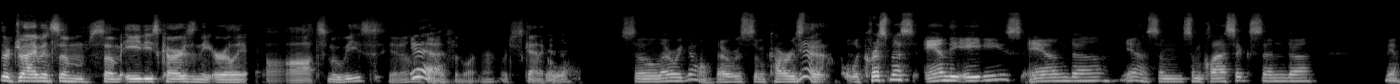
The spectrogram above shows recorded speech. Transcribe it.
They're driving some some '80s cars in the early aughts movies, you know, Yeah. And whatnot, which is kind of cool. So there we go. There was some cars Yeah. that with Christmas and the 80s, and uh, yeah, some some classics and uh, yeah.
